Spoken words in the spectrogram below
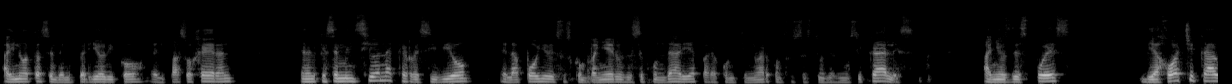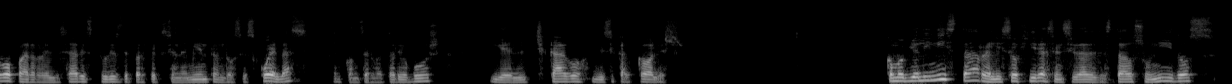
Hay notas en el periódico El Paso Herald en el que se menciona que recibió el apoyo de sus compañeros de secundaria para continuar con sus estudios musicales. Años después, viajó a Chicago para realizar estudios de perfeccionamiento en dos escuelas, el Conservatorio Bush y el Chicago Musical College. Como violinista, realizó giras en ciudades de Estados Unidos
